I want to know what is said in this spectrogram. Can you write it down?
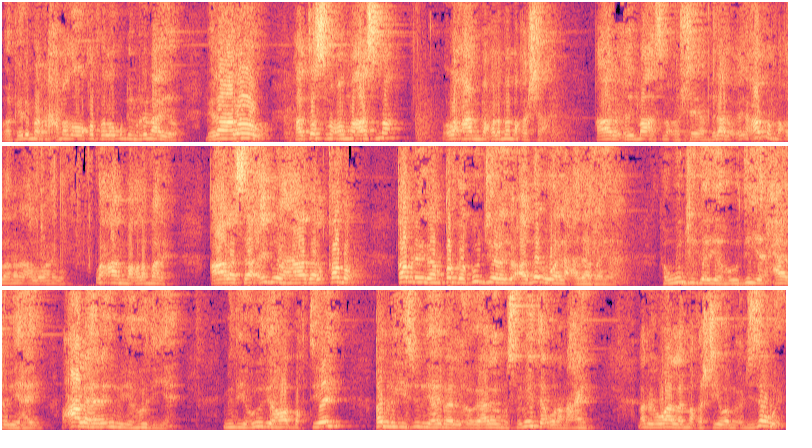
waa kelima raxmad oo qofka lagu dhimrinayo bilaalow hal tasmacu ma asmac waxaan maqlo ma maqashaa? Qaala wuxuu ma asmacu shaya bilal wuxuu hama maqlo nabi waxaan maqlo male qaala saaxibu hada alqabr. Qabrigan qofka ku jira yucadabu waa la cadaabaya fa wujida yahuudiyan xaalu yahay. Waxaa la helay inuu yahuudi yahay. Mid yahuudi ahoo baktiyey qabrigiis inuu yahay baa la ogaaday muslimiinta unan ahayn nabiga waa la maqashiyey waa mucjizo wey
